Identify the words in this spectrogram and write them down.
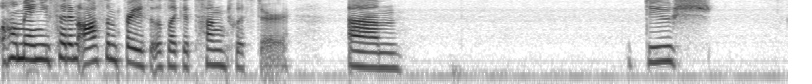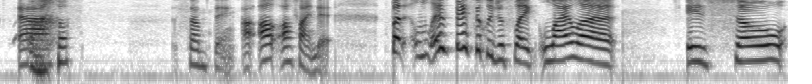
oh man, you said an awesome phrase. It was like a tongue twister. Um, douche ass something. I- I'll, I'll find it. But it's basically just like Lila is so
